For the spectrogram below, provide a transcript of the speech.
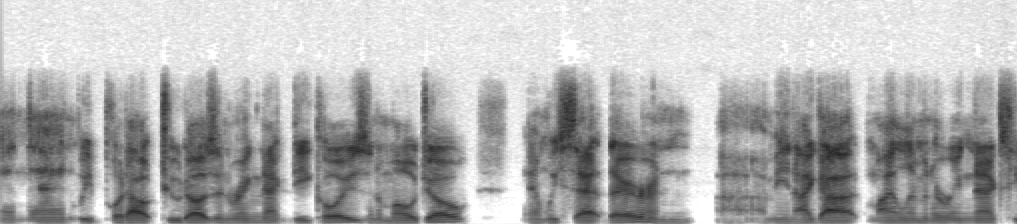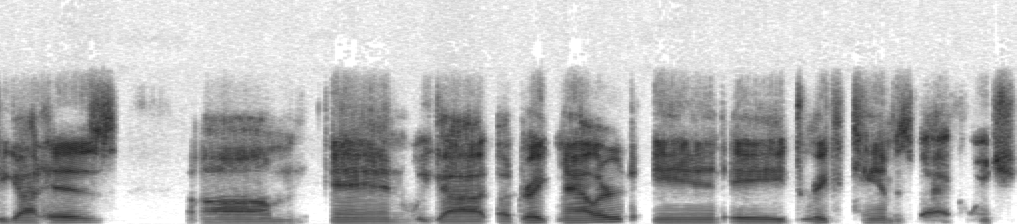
and then we put out two dozen ringneck decoys and a mojo, and we sat there. And uh, I mean, I got my limit of ringnecks, he got his, um, and we got a Drake mallard and a Drake canvasback, which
